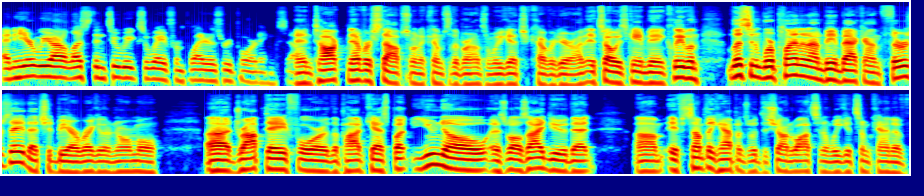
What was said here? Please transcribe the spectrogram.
And here we are less than two weeks away from players reporting. So and talk never stops when it comes to the Browns, and we get you covered here on It's Always Game Day in Cleveland. Listen, we're planning on being back on Thursday. That should be our regular normal uh, drop day for the podcast. But you know as well as I do that um, if something happens with Deshaun Watson and we get some kind of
